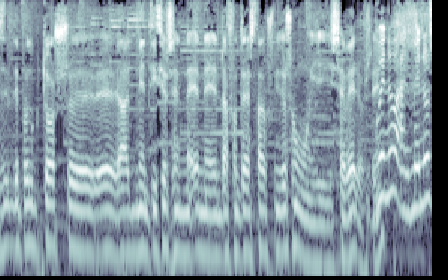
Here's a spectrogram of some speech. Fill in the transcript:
de productos eh, alimenticios en, en- en la frontera de Estados Unidos son muy severos. ¿eh? Bueno, al menos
